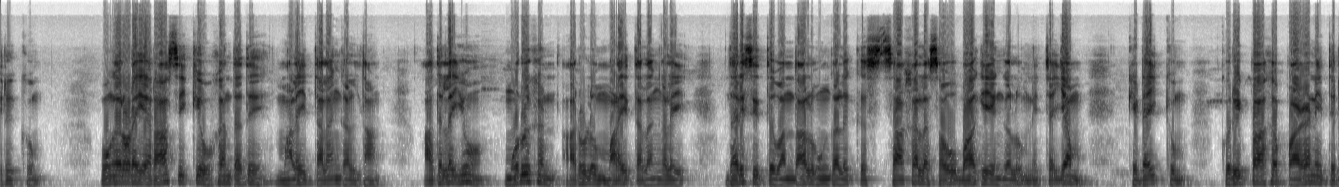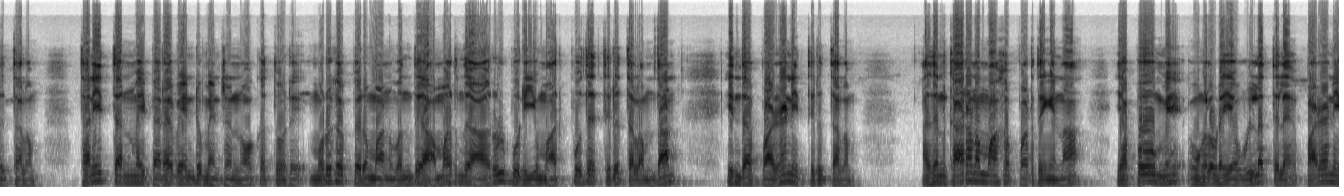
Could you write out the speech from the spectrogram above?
இருக்கும். உங்களுடைய ராசிக்கு உகந்தது மலைத்தலங்கள் தான். அதுலேயும் முருகன் அருளும் மலைத்தலங்களை தரிசித்து வந்தால் உங்களுக்கு சகல சௌபாகியங்களும் நிச்சயம் கிடைக்கும். குறிப்பாக பழனி திருத்தலம். தனித்தன்மை பெற வேண்டும் என்ற நோக்கத்தோடு முருகப்பெருமான் வந்து அமர்ந்து அருள் புரியும் அற்புத திருத்தலம்தான் இந்த பழனி திருத்தலம். அதன் காரணமாக பார்த்தீங்கன்னா எப்போவுமே உங்களுடைய உள்ளத்தில் பழனி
